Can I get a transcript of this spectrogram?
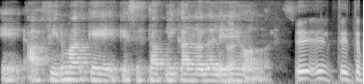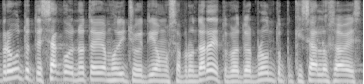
eh, afirmar que, se está aplicando la ley de góndolas. Eh, eh, te, pregunto, te saco, no te habíamos dicho que te íbamos a preguntar de esto, pero te pregunto, quizás lo sabes.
